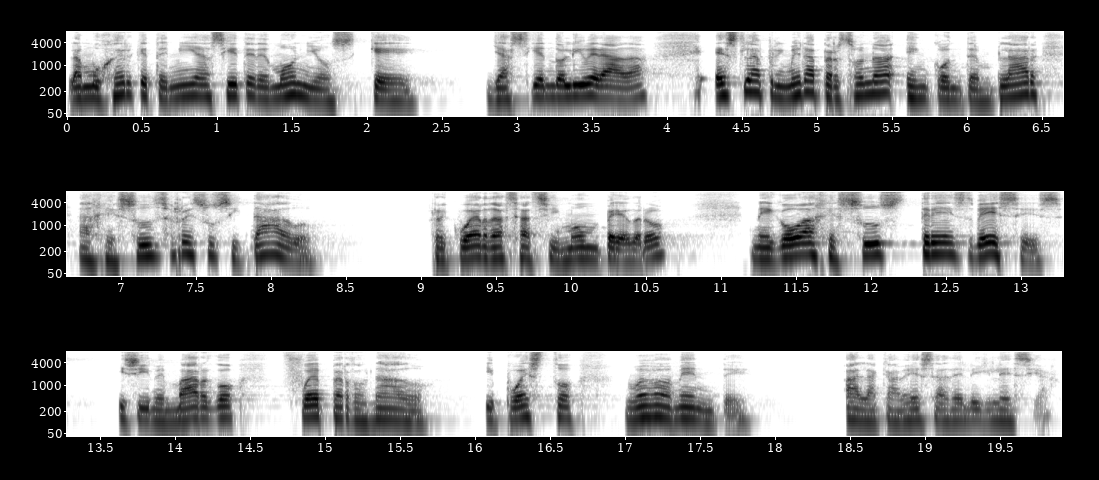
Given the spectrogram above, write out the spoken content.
la mujer que tenía siete demonios que, ya siendo liberada, es la primera persona en contemplar a Jesús resucitado? ¿Recuerdas a Simón Pedro? Negó a Jesús tres veces y sin embargo fue perdonado y puesto nuevamente a la cabeza de la iglesia.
